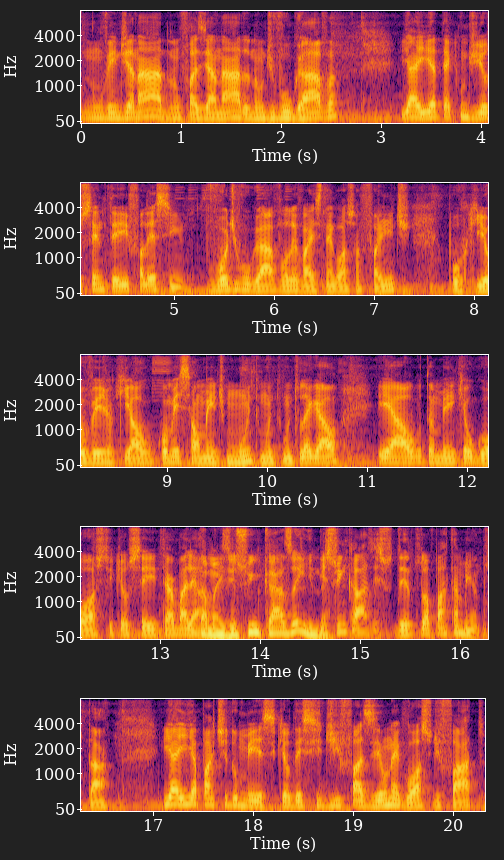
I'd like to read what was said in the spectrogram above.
não vendia nada, não fazia nada, não divulgava. E aí até que um dia eu sentei e falei assim, vou divulgar, vou levar esse negócio à frente, porque eu vejo aqui algo comercialmente muito, muito, muito legal e é algo também que eu gosto e que eu sei trabalhar. Tá, mas isso em casa ainda? Isso em casa, isso dentro do apartamento, tá? E aí a partir do mês que eu decidi fazer um negócio de fato,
